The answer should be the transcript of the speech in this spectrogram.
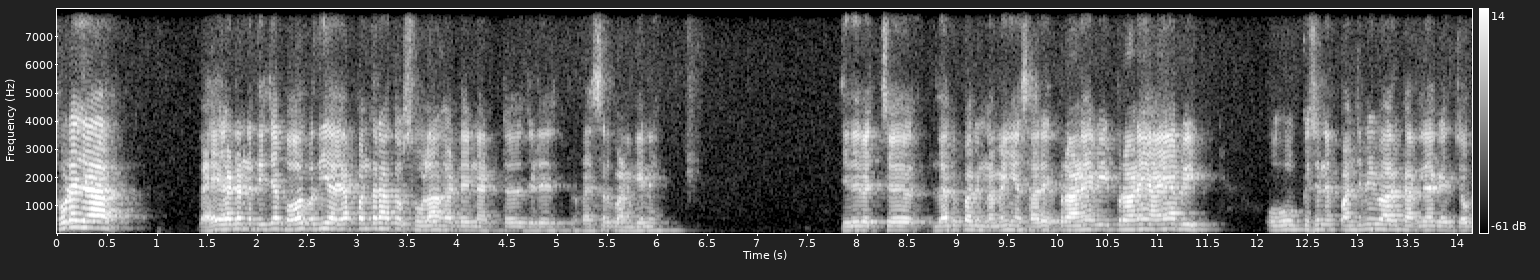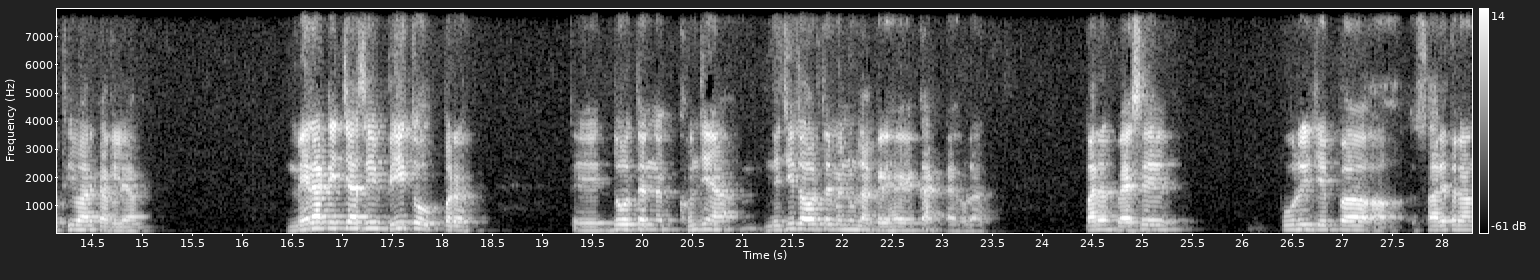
ਥੋੜਾ ਜਿਹਾ ਵੈਸੇ ਸਾਡਾ ਨਤੀਜਾ ਬਹੁਤ ਵਧੀਆ ਆਇਆ 15 ਤੋਂ 16 ਸਾਡੇ ਨੈਟ ਜਿਹੜੇ ਪ੍ਰੋਫੈਸਰ ਬਣ ਗਏ ਨੇ, ਜਿਹਦੇ ਵਿੱਚ ਲਗਭਗ ਨਵੇਂ ਹੀ ਆ ਸਾਰੇ, ਪੁਰਾਣੇ ਵੀ, ਪੁਰਾਣੇ ਆਏ ਆ ਵੀ ਉਹ ਕਿਸੇ ਨੇ ਪੰਜਵੀਂ ਵਾਰ ਕਰ ਲਿਆ ਕਿ ਚੌਥੀ ਵਾਰ ਕਰ ਲਿਆ। ਮੇਰਾ ਟੀਚਾ ਸੀ 20 ਤੋਂ ਉੱਪਰ ਤੇ ਦੋ ਤਿੰਨ ਖੁੰਝਿਆ, ਨਿੱਜੀ ਤੌਰ ਤੇ ਮੈਨੂੰ ਲੱਗ ਰਿਹਾ ਹੈ ਘੱਟ ਹੈ ਥੋੜਾ ਪਰ ਵੈਸੇ ਪੂਰੀ ਜੇ ਸਾਰੇ ਤਰ੍ਹਾਂ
